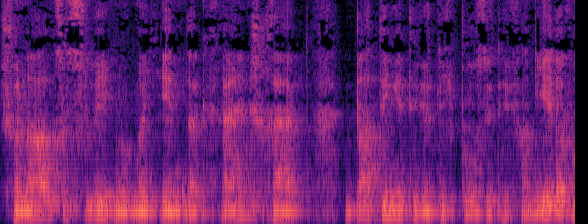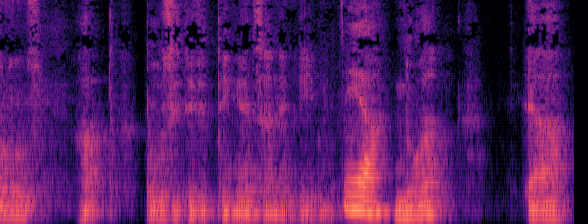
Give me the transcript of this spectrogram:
Journal zuzulegen, wo man jeden Tag reinschreibt, ein paar Dinge, die wirklich positiv waren. Jeder von uns hat positive Dinge in seinem Leben. Ja. Nur er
